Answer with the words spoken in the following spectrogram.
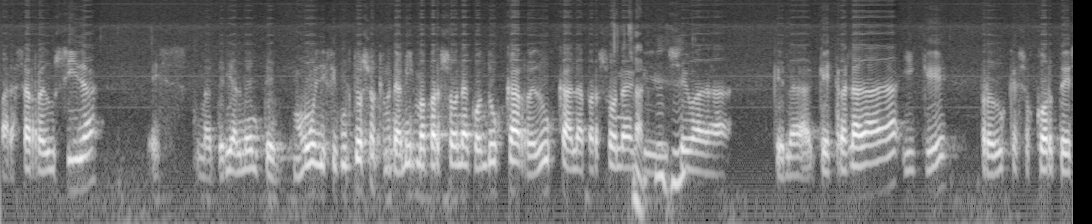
para ser reducida, es materialmente muy dificultoso que una misma persona conduzca, reduzca a la persona que lleva, que, la, que es trasladada y que produzca esos cortes,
